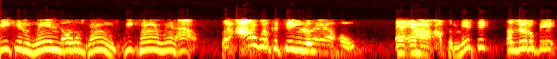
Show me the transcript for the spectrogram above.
We can win those games. We can win out. But I will continue to have hope and am I optimistic a little bit?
